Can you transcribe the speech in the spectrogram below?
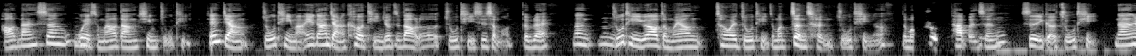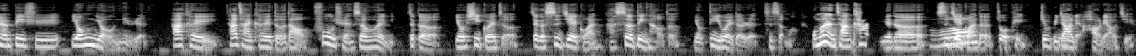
好，男生为什么要当性主体？先讲主体嘛，因为刚刚讲了客体，你就知道了主体是什么，对不对？那主体又要怎么样成为主体？怎么证成主体呢？怎么 prove 它本身是一个主体？男人必须拥有女人。他可以，他才可以得到父权社会这个游戏规则、这个世界观，他设定好的有地位的人是什么？我们很常看别的世界观的作品，就比较好了解。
